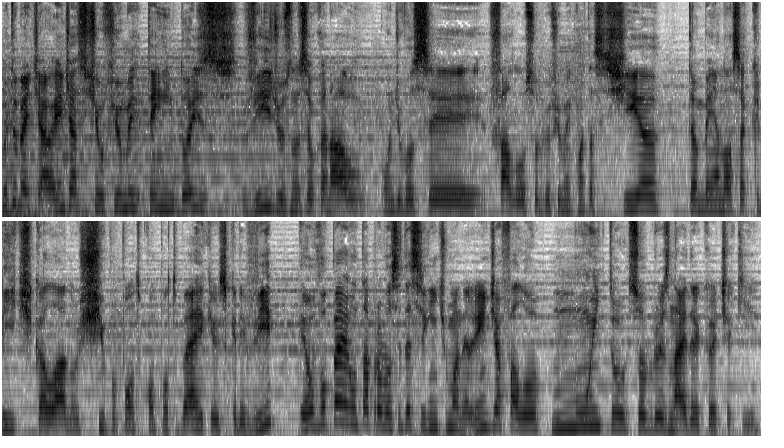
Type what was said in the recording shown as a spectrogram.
Muito bem, Thiago. A gente assistiu o filme. Tem dois vídeos no seu canal onde você falou sobre o filme enquanto assistia. Também a nossa crítica lá no chipo.com.br que eu escrevi. Eu vou perguntar para você da seguinte maneira: a gente já falou muito sobre o Snyder Cut aqui.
